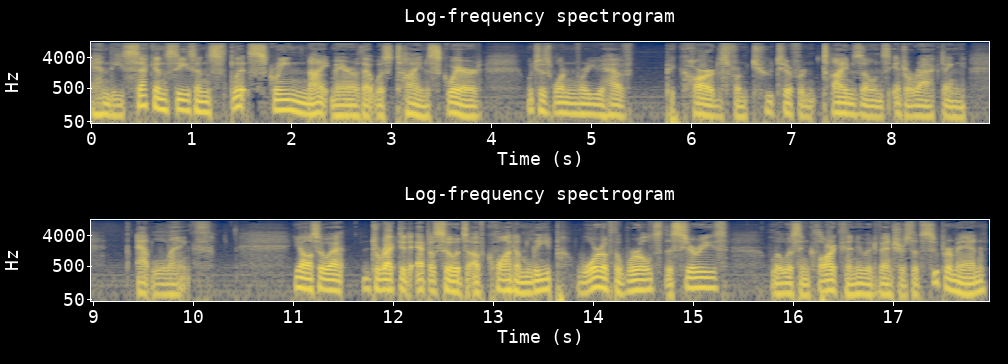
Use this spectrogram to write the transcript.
and the second season split screen nightmare that was Time Squared, which is one where you have Picards from two different time zones interacting at length. He also uh, directed episodes of Quantum Leap, War of the Worlds, the series, Lois and Clark, The New Adventures of Superman,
